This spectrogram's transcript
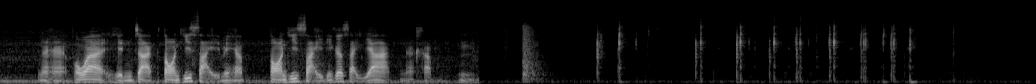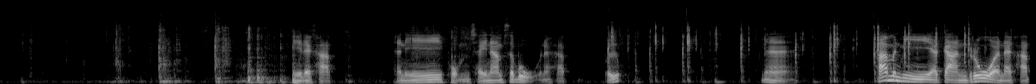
ๆนะฮะ เพราะว่าเห็นจากตอนที่ใส่ไหมครับ ตอนที่ใส่นี่ก็ใส่ยากนะครับนี่นะครับ อันนี้ผมใช้น้ำสบู่นะครับปึ๊บอ่า ถ้ามันมีอาการรั่วนะครับ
